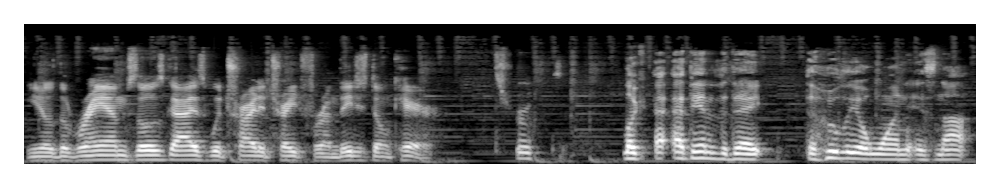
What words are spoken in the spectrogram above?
you know the Rams, those guys would try to trade for him. They just don't care. It's true. Look, at the end of the day, the Julio one is not.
